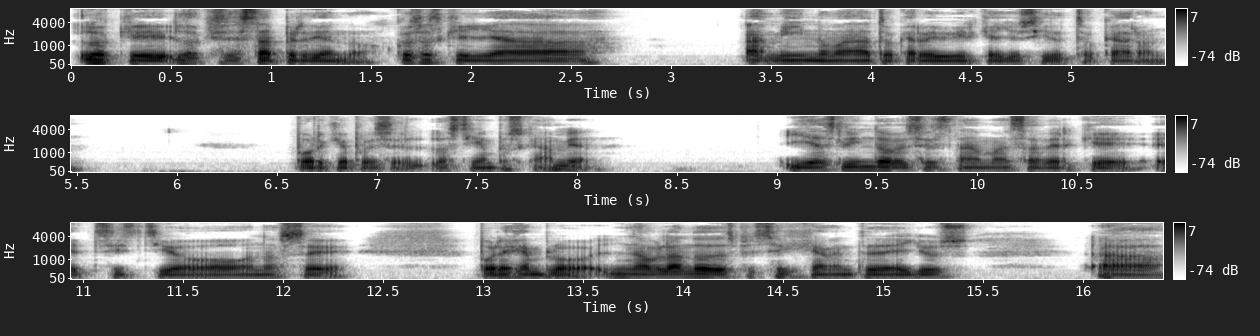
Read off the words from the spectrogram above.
lo que, lo que se está perdiendo. Cosas que ya a mí no me van a tocar vivir, que ellos sí le tocaron. Porque pues los tiempos cambian. Y es lindo a veces nada más saber que existió, no sé, por ejemplo, no hablando específicamente de ellos, uh,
